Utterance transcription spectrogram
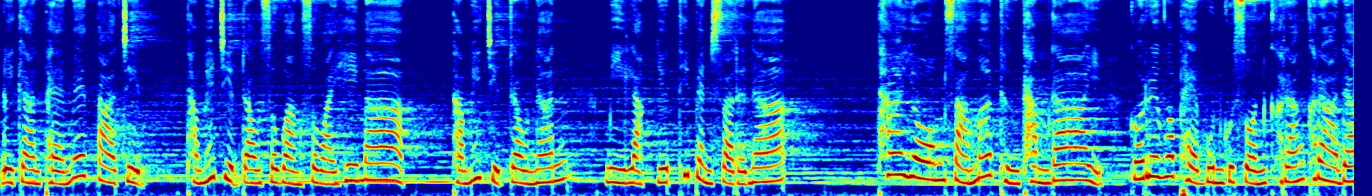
โดยการแผ่เมตตาจิตทำให้จิตเราสว่างสวัยให้มากทำให้จิตเรานั้นมีหลักยึดที่เป็นสารณะ ถ้าโยมสามารถถึงทำได้ ก็เรียกว่าแผ่บุญกุศลครั้งคราใด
